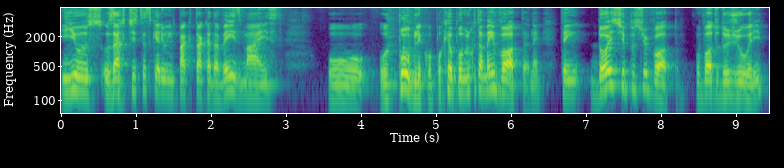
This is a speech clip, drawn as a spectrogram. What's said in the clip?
e os, os artistas queriam impactar cada vez mais o, o público, porque o público também vota, né? Tem dois tipos de voto. O voto do júri,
